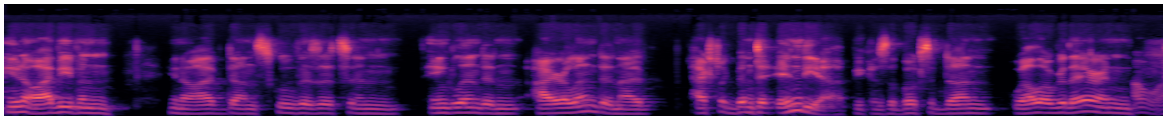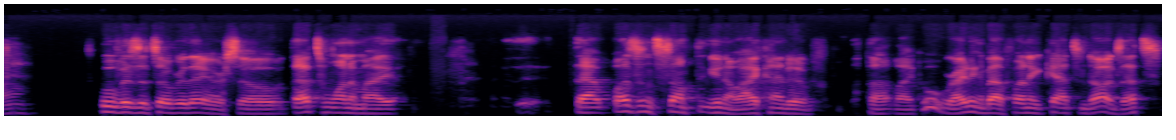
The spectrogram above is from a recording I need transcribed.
you know, I've even you know I've done school visits in England and Ireland, and I've actually been to India because the books have done well over there. And oh wow school visits over there. So that's one of my that wasn't something you know i kind of thought like oh writing about funny cats and dogs that's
